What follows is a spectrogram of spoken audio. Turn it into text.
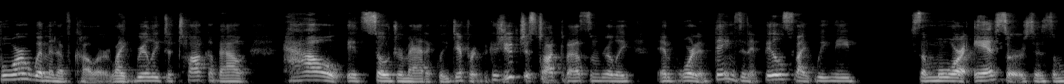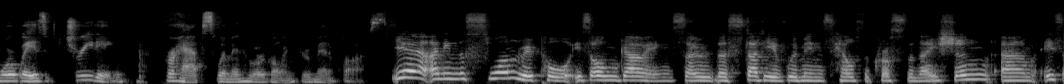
for women of color, like really to talk about how it's so dramatically different because you've just talked about some really important things and it feels like we need some more answers and some more ways of treating perhaps women who are going through menopause. Yeah, I mean, the SWAN report is ongoing. So the study of women's health across the nation um, is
